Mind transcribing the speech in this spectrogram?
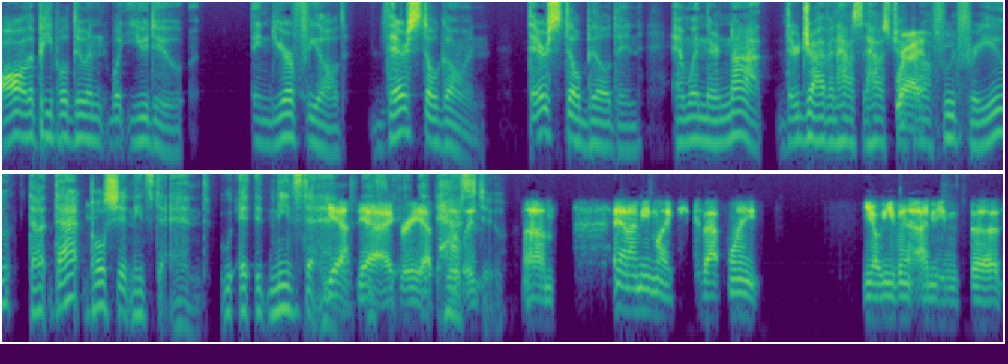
all the people doing what you do in your field, they're still going. They're still building. And when they're not, they're driving house to house, dropping Right. off food for you. That that bullshit needs to end. It, it needs to end. Yeah, yeah, I It- agree, It has absolutely. to. Um, and I mean, like to that point, you know, even I mean the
